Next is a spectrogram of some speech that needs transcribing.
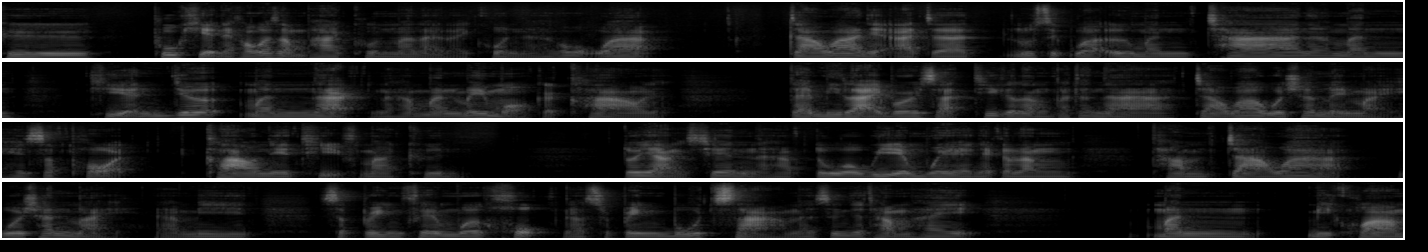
คือผู้เขียนเนี่ยเขาก็สัมภาษณ์คนมาหลาย ๆ คนนะเขาบอกว่า Java เนี่ยอาจจะรู้สึกว่าเออมันช้านะมันเขียนเยอะมันหนักนะครับมันไม่เหมาะกับคลาวด์เนี่ยแต่มีหลายบริษัทที่กำลังพัฒนา Java เวอร์ชันใหม่ ๆ ให้ support cloud native มากขึ้น ตัวอย่างเช่นนะครับ ตัว VMware เนี่ยกำลังทำ Java เวอร์ชันใหม่นะมี Spring Framework 6นะ Spring Boot 3นะซึ่งจะทำให้มันมีความ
